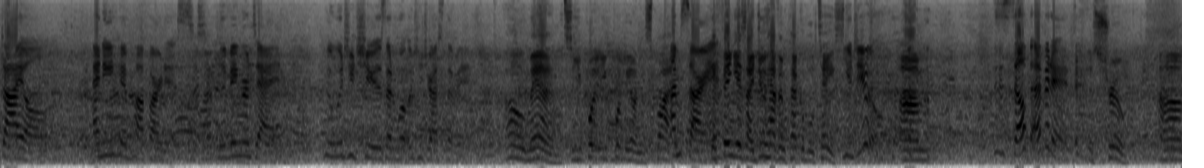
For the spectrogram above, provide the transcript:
style any hip hop artist, living or dead, who would you choose and what would you dress them in? Oh man, so you put you put me on the spot. I'm sorry. The thing is, I do have impeccable taste. You do. Um, This is self-evident. it's true. Um,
